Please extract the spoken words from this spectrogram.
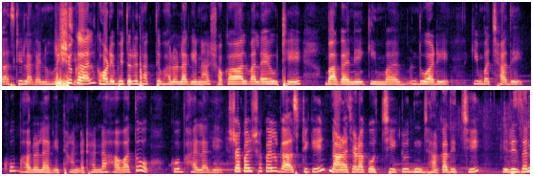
গাছটি লাগানো হয় গ্রীষ্মকাল ঘরে ভেতরে থাকতে ভালো লাগে না, সকালবেলায় উঠে বাগানে কিংবা দুয়ারে কিংবা ছাদে খুব ভালো লাগে। ঠান্ডা ঠান্ডা হাওয়া তো খুব ভালো লাগে। সকাল সকাল গাছটিকে নাড়াচাড়া করছি, একটু ঝাঁকা দিচ্ছি। রিজন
